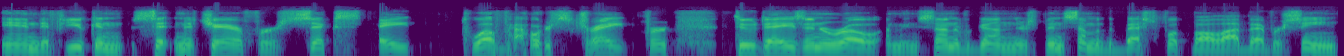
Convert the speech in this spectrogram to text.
and if you can sit in a chair for six, eight, 12 hours straight for two days in a row. I mean, son of a gun, there's been some of the best football I've ever seen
